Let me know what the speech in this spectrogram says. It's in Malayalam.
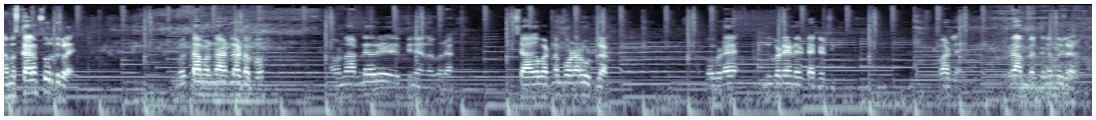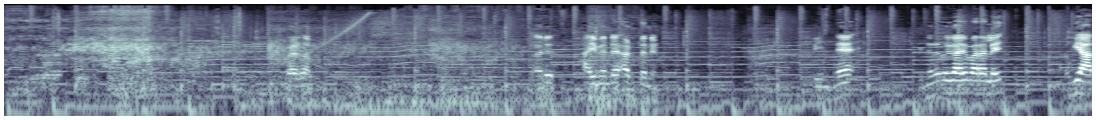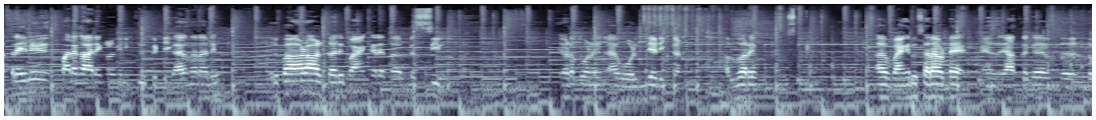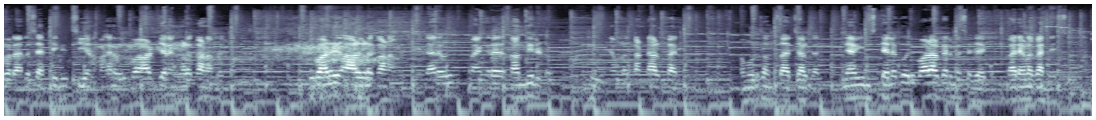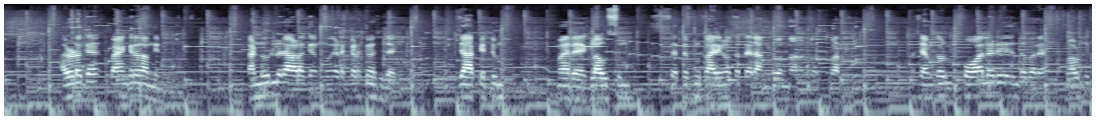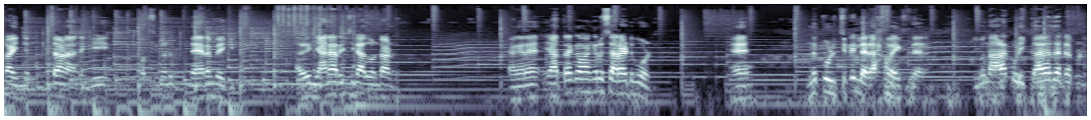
നമസ്കാരം സുഹൃത്തുക്കളെ. നമ്മൾ തമിഴ്നാട്ടിലാട്ടോ ഇപ്പോൾ തമിഴ്നാട്ടിലെ ഒരു പിന്നെ എന്താ പറയാ വിശാഖപട്ടണം പോണ റൂട്ടിലാണ്. അപ്പൊ ഇവിടെ ഇന്ന് ഇവിടെയാണ് ടെന്റ് അടിച്ചത് പാടില്ലേ ഒരു അമ്പലത്തിന്റെ മുന്നിലാണ്. ഇവിടെ ഒരു ഹൈവേന്റെ അടുത്ത് തന്നെയാണ്. പിന്നെ പിന്നെ ഒരു കാര്യം പറയാല്ലേ നമുക്ക് യാത്രയിൽ പല കാര്യങ്ങളും എനിക്ക് കിട്ടി. കാരണം എന്ന് പറഞ്ഞാൽ ഒരുപാട് ആൾക്കാർ ഭയങ്കര എന്താ ബ്ലസ് ചെയ്യും. എവിടെ പോണ്? ആ ഇന്ത്യ അടിക്കാണ് അപ്പൊ പറയും ഭയങ്കര ഉഷാറാവട്ടെ. ഏ, യാത്രയ്ക്ക് എന്താ പറയാ നല്ല സെറ്റിംഗ് ചെയ്യണം. അങ്ങനെ ഒരുപാട് ജനങ്ങളെ കാണാൻ പറ്റും. ഒരുപാട് ആളുകളെ കാണാൻ പറ്റും. എല്ലാവരും ഭയങ്കര നന്ദി കിട്ടും നമ്മൾ കണ്ട ആൾക്കാർ നമ്മോട് സംസാരിച്ച ആൾക്കാർ പിന്നെ ഇൻസ്റ്റയിലൊക്കെ ഒരുപാട് ആൾക്കാർ മെസ്സേജ് അയക്കും കാര്യങ്ങളൊക്കെ അന്വേഷിച്ചു. അവരോടൊക്കെ ഭയങ്കര നന്ദിയുണ്ട്. കണ്ണൂരിലെ നമ്മൾ നമ്മ ഇടക്കിടക്ക് മെസ്സേജ് അയക്കും. ജാക്കറ്റും മറ്റേ ഗ്ലൗസും സെറ്റപ്പും കാര്യങ്ങളൊക്കെ തരാം അങ്ങോട്ട് വന്നാന്ന് പറഞ്ഞു പക്ഷെ നമുക്ക് അവിടെ പോകാനൊരു എന്താ പറയാ അവിടുന്ന് കഴിഞ്ഞിട്ടാണ്. അല്ലെങ്കിൽ കുറച്ചും കൂടി നേരം വൈകി അത് ഞാൻ അറിയിച്ചില്ല അതുകൊണ്ടാണ്. അങ്ങനെ യാത്രയൊക്കെ ഭയങ്കര ഉഷാറായിട്ട് പോകുന്നു ഏ? ഇന്ന് കുളിച്ചിട്ടില്ല രാ വൈകുന്നേരം. ഇപ്പൊ നാളെ കുളിക്കാതെ സെറ്റപ്പ്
